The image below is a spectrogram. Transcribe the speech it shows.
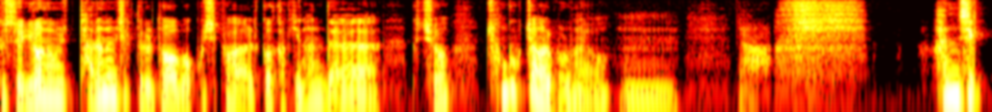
글쎄요, 이런 음식, 다른 음식들을 더 먹고 싶어 할 것 같긴 한데, 그쵸? 청국장을 고르네요. 음, 야. 한식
